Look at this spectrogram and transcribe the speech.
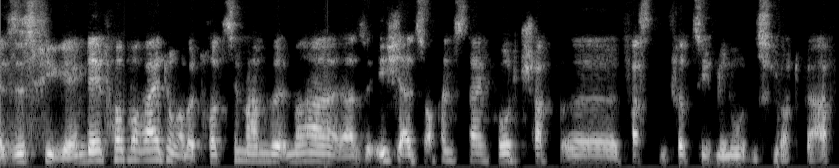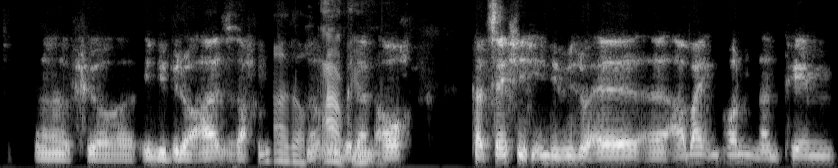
Es ist viel Game Day Vorbereitung, aber trotzdem haben wir immer, also ich als Offenstein Coach habe äh, fast einen 40 Minuten Slot gehabt äh, für Individualsachen, ah, doch. Ne, wo ah, okay. wir dann auch tatsächlich individuell äh, arbeiten konnten an Themen,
